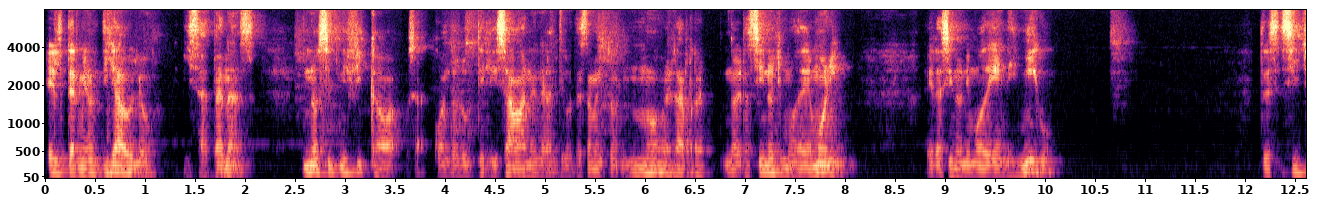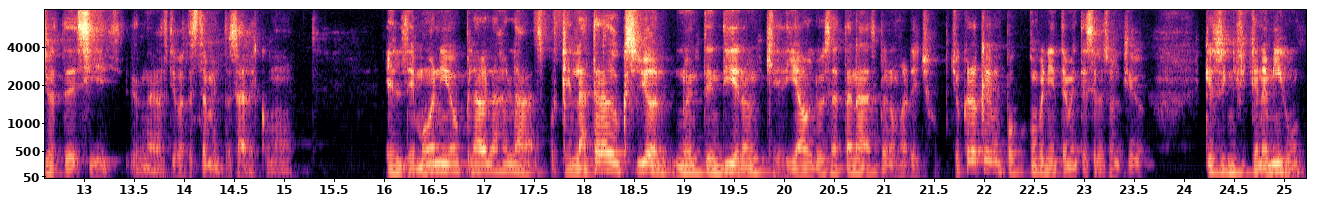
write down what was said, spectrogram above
el término diablo y Satanás no significaba, o sea, cuando lo utilizaban en el Antiguo Testamento, no era, no era sinónimo de demonio, era sinónimo de enemigo. Entonces, si yo te, si en el Antiguo Testamento sale como el demonio, bla, bla, bla, es porque en la traducción no entendieron que diablo es Satanás, bueno, mejor dicho, yo creo que un poco convenientemente se les olvidó que eso significa enemigo.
